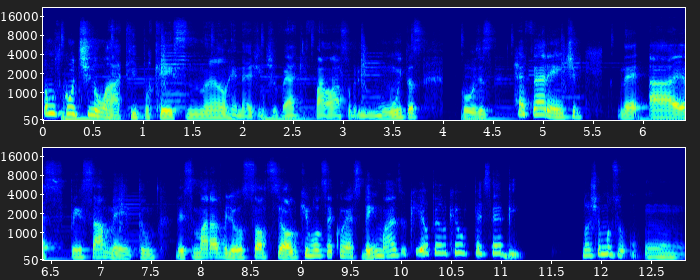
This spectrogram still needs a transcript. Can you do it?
vamos continuar aqui, porque senão, René, a gente vai aqui falar sobre muitas coisas referente né, a esse pensamento desse maravilhoso sociólogo que você conhece bem mais do que eu, pelo que eu percebi. Nós temos um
